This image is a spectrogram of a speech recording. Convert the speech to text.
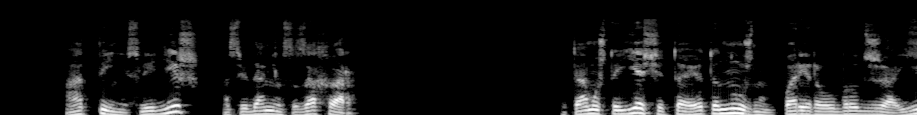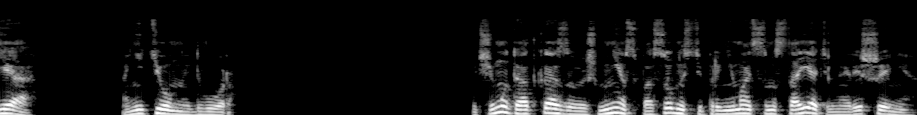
— А ты не следишь? — осведомился Захар. — Потому что я считаю это нужным, — парировал Бруджа. — Я, а не темный двор. Почему ты отказываешь мне в способности принимать самостоятельное решение?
